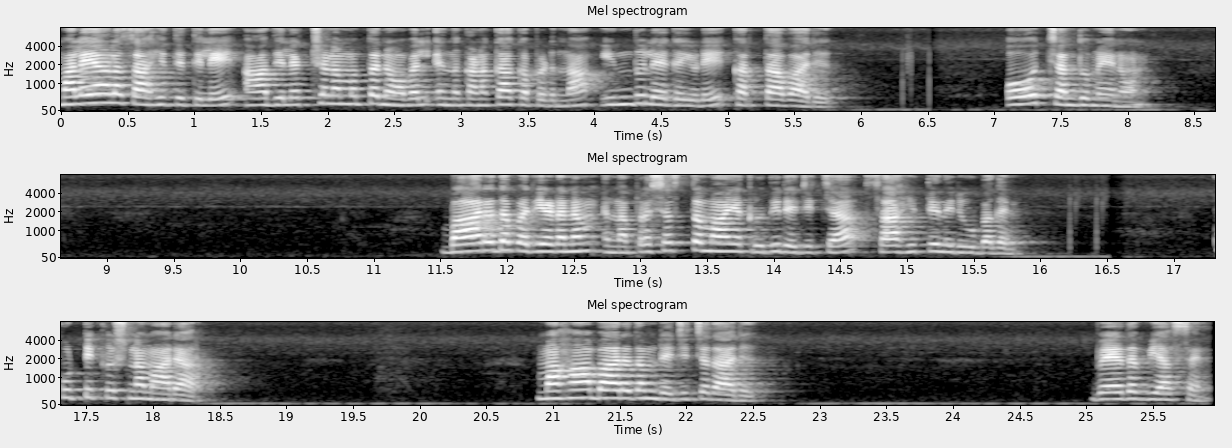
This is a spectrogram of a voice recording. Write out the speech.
മലയാള സാഹിത്യത്തിലെ ആദ്യ ലക്ഷണമൊത്ത നോവൽ എന്ന് കണക്കാക്കപ്പെടുന്ന ഇന്ദുലേഖയുടെ കർത്താവാര് ഒ ചന്തുമേനോൻ. ഭാരത പര്യടനം എന്ന പ്രശസ്തമായ കൃതി രചിച്ച സാഹിത്യ നിരൂപകൻ കുട്ടിക്കൃഷ്ണ മാരാർ. മഹാഭാരതം രചിച്ചതാര്? വേദവ്യാസൻ.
